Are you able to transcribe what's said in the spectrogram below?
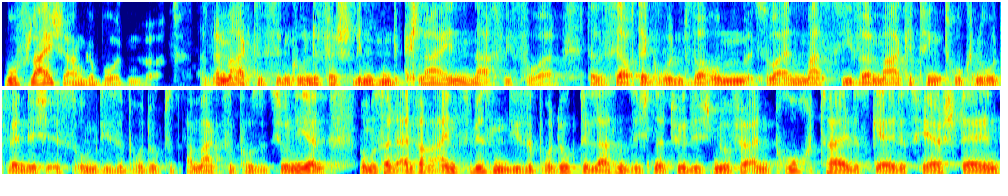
wo Fleisch angeboten wird? Also der Markt ist im Grunde verschwindend klein nach wie vor. Das ist ja auch der Grund, warum so ein massiver Marketingdruck notwendig ist, um diese Produkte am Markt zu positionieren. Man muss halt einfach eins wissen, diese Produkte lassen sich natürlich nur für einen Bruchteil des Geldes herstellen,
